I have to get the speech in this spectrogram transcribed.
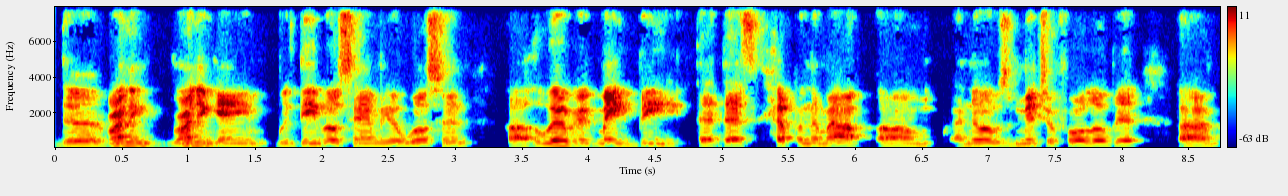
The running running game with Deebo Samuel Wilson, uh, whoever it may be, that that's helping them out. Um, I know it was Mitchell for a little bit. Um,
